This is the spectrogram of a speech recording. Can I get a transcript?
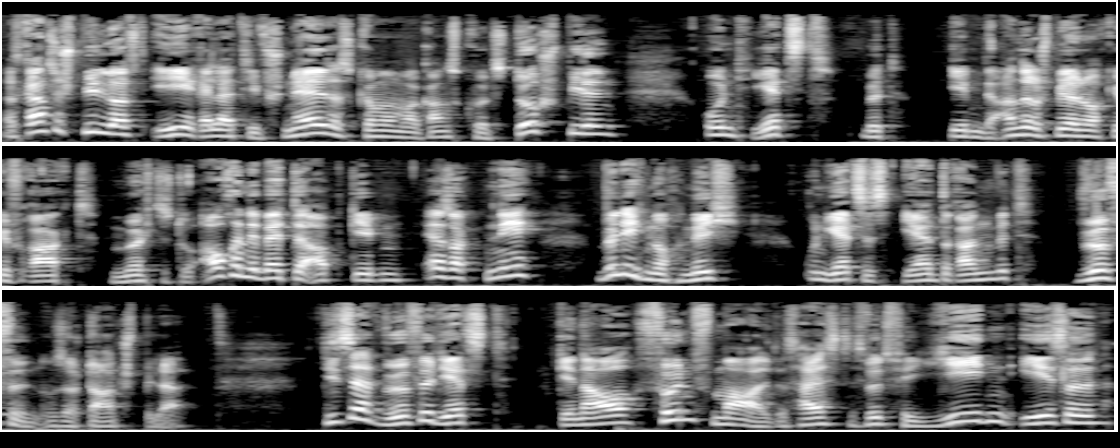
Das ganze Spiel läuft eh relativ schnell, das können wir mal ganz kurz durchspielen. Und jetzt wird eben der andere Spieler noch gefragt, möchtest du auch eine Wette abgeben? Er sagt, nee, will ich noch nicht. Und jetzt ist er dran mit Würfeln, unser Startspieler. Dieser würfelt jetzt genau fünfmal. Das heißt, es wird für jeden Esel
